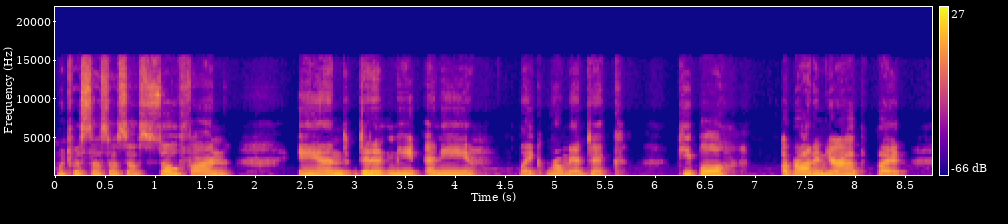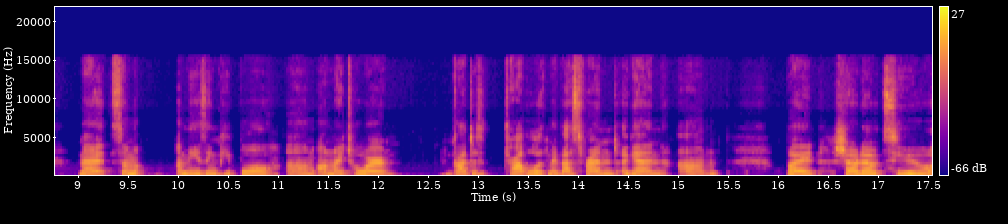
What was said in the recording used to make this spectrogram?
which was so so so so fun and didn't meet any like romantic people abroad in europe but met some amazing people um, on my tour. Got to travel with my best friend again um, but shout out to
